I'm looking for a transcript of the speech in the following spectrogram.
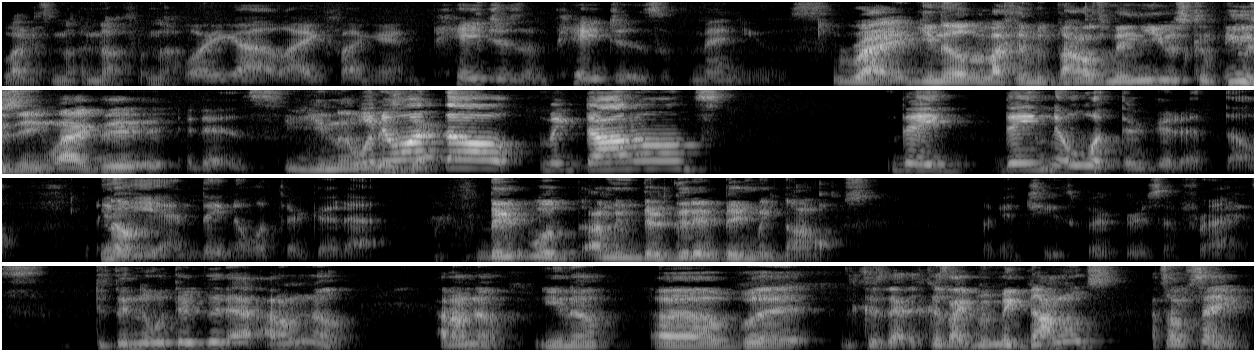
like it's not enough, enough. Or you got like fucking pages and pages of menus. Right. You know, like a McDonald's menu is confusing. Like, it, It is. you know, what you know what that? though? McDonald's, they they know what they're good at though. In No. the end, they know what they're good at. They, well, I mean, they're good at being McDonald's. Fucking cheeseburgers and fries. Do they know what they're good at? I don't know. I don't know. You know, uh, but because that because like McDonald's, that's what I'm saying.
